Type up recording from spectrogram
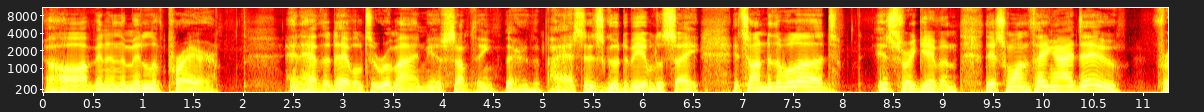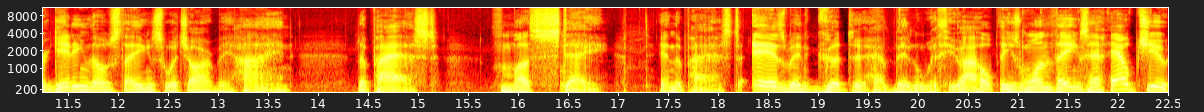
Oh, I've been in the middle of prayer and have the devil to remind me of something there in the past. It's good to be able to say, It's under the blood, it's forgiven. This one thing I do, forgetting those things which are behind. The past must stay in the past. It's been good to have been with you. I hope these one things have helped you.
